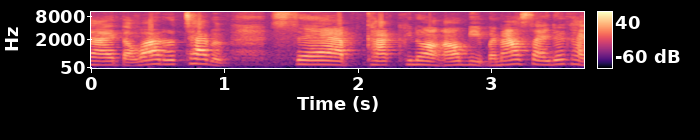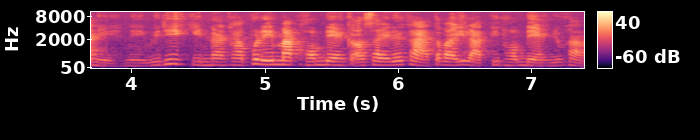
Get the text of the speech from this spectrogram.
ง่ายๆ แต่ว่ารสชาติแบบแซ่บคักพี่น้องเอาบีบมะนาวใส่ด้วยค่ะนี่นี่วิธีกินนะคะผู้ใดมักหอมแดงก็เอาใส่ด้วยค่ะแต่ว่าอีหลาพินหอมแดงอยู่ค่ะ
